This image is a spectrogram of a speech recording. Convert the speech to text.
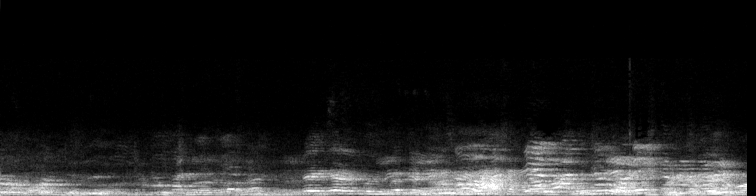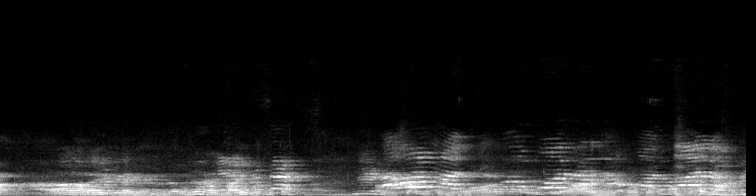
ఉంది కదా మనక ఇంత దూరం పనుకొని పోయిన తర్వాత లోపల ఇదే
